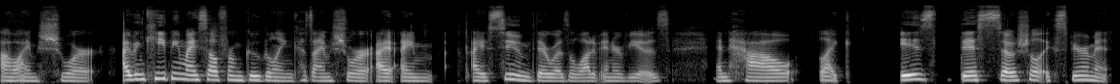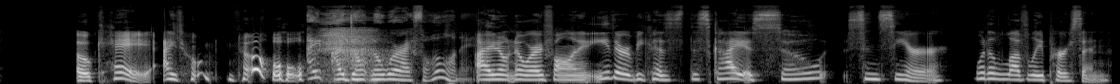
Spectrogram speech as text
Oh, I'm sure. I've been keeping myself from googling because I'm sure I, I'm. I assumed there was a lot of interviews, and how like is this social experiment okay? I don't know. I I don't know where I fall on it. I don't know where I fall on it either because this guy is so sincere. What a lovely person.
